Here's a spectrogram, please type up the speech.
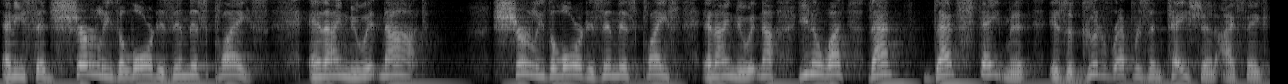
and he said, Surely the Lord is in this place, and I knew it not. Surely the Lord is in this place, and I knew it not. You know what? That that statement is a good representation, I think,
